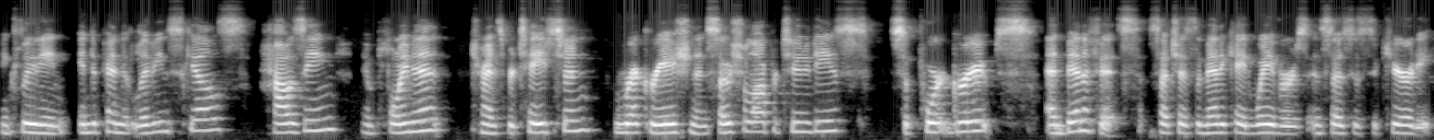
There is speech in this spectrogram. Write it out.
including independent living skills, housing, employment, transportation, recreation and social opportunities, support groups, and benefits such as the Medicaid waivers and Social Security.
